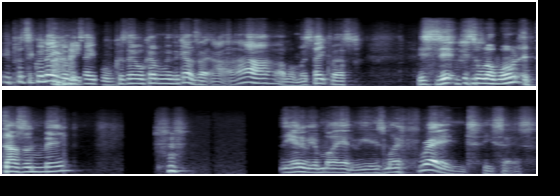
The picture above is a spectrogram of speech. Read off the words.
He puts a grenade on the table because they're all coming with the guns. Like, ah, ah, I want my steak first. This is it. This is all I want. A dozen men. the enemy of my enemy is my friend. He says.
